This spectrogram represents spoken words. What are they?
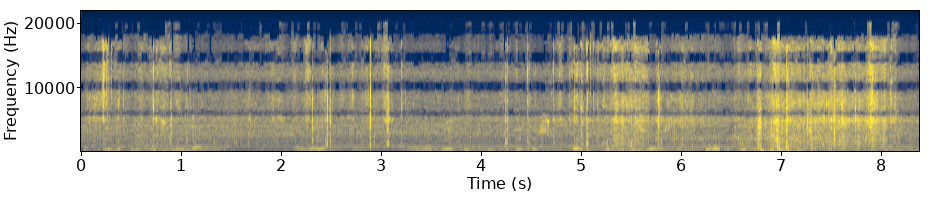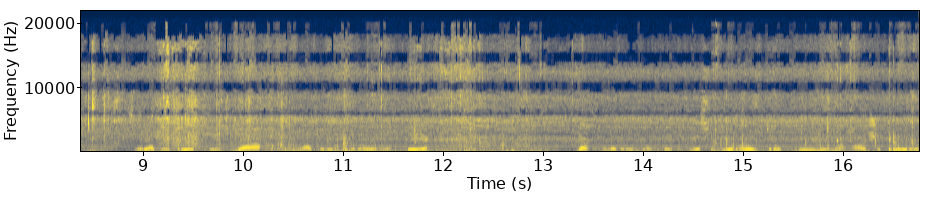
коктейлях від джмеля. Але головне тут якась штука, не буду зараз розповідати, потім буде більше. Зарядний пристрій для акумуляторів бронетехніки. Для акумуляторів бронетехніки я собі роздрукую на А4,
